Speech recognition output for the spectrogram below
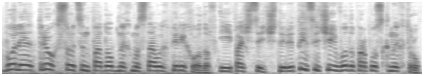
более трех сотен подобных мостовых переходов и почти 4000 водопропускных труб.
